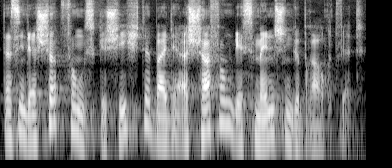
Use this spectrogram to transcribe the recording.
das in der Schöpfungsgeschichte bei der Erschaffung des Menschen gebraucht wird.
